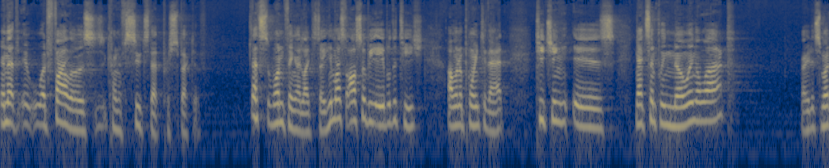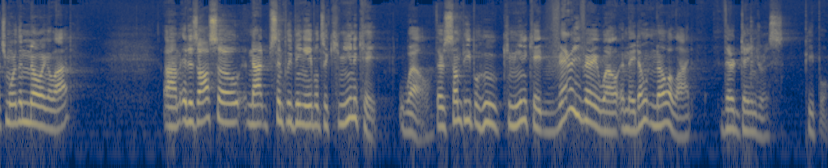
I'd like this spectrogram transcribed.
And that it, what follows kind of suits that perspective. That's one thing I'd like to say. He must also be able to teach. I want to point to that. Teaching is not simply knowing a lot, right? It's much more than knowing a lot. Um, it is also not simply being able to communicate well. There's some people who communicate very, very well and they don't know a lot. They're dangerous people.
